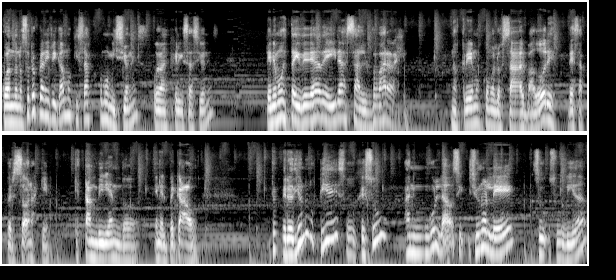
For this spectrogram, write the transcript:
cuando nosotros planificamos quizás como misiones o evangelizaciones, tenemos esta idea de ir a salvar a la gente. Nos creemos como los salvadores de esas personas que, que están viviendo en el pecado. Pero Dios no nos pide eso. Jesús a ningún lado, si, si uno lee su, su vida,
